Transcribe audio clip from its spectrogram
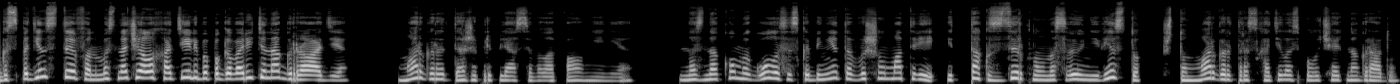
«Господин Стефан, мы сначала хотели бы поговорить о награде!» Маргарет даже приплясывала от волнения. На знакомый голос из кабинета вышел Матвей и так зыркнул на свою невесту, что Маргарет расходилась получать награду.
